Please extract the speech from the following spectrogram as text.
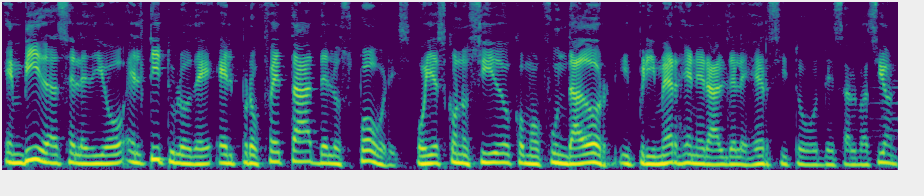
En vida se le dio el título de El Profeta de los Pobres. Hoy es conocido como fundador y primer general del Ejército de Salvación.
